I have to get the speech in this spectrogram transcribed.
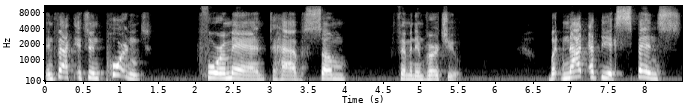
In fact, it's important for a man to have some feminine virtue, but not at the expense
